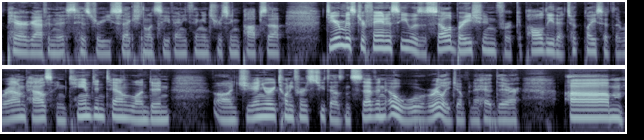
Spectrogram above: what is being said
paragraph in this history section. Let's see if anything interesting pops up. Dear Mr. Fantasy was a celebration for Capaldi that took place at the Roundhouse in Camden Town, London on January 21st, 2007. Oh, we're really jumping ahead there. Um,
